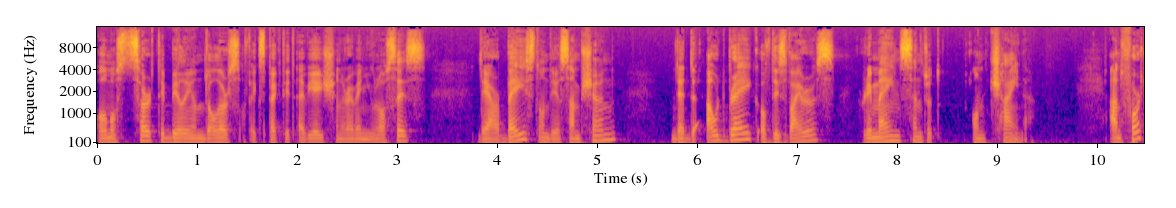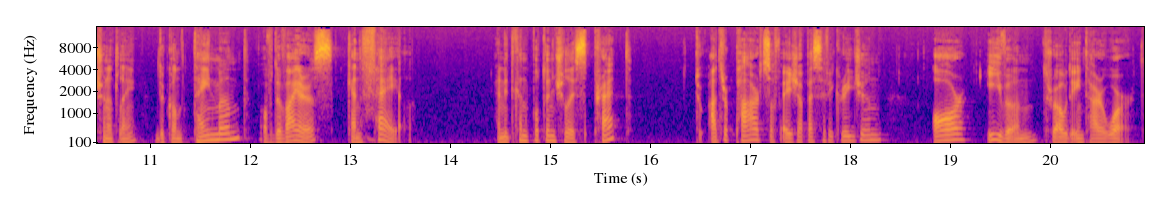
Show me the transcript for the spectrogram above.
almost $30 billion of expected aviation revenue losses, they are based on the assumption that the outbreak of this virus remains centered on China. Unfortunately, the containment of the virus can fail, and it can potentially spread to other parts of Asia Pacific region or even throughout the entire world.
